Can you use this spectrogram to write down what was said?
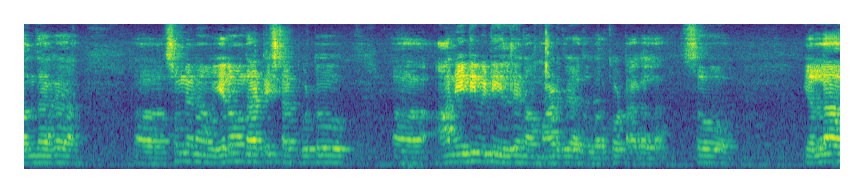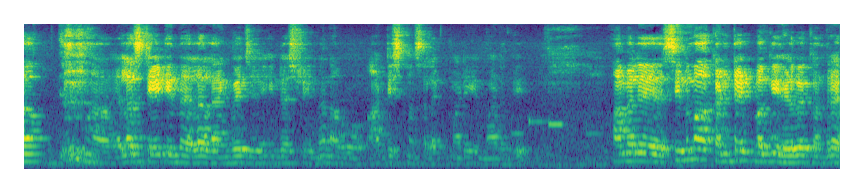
ಬಂದಾಗ ಸುಮ್ಮನೆ ನಾವು ಏನೋ ಒಂದು ಆರ್ಟಿಸ್ಟ್ ಹಾಕ್ಬಿಟ್ಟು ಆ, ನೇಟಿವಿಟಿ ಇಲ್ಲದೆ ನಾವು ಮಾಡಿದ್ರೆ ಅದು ವರ್ಕೌಟ್ ಆಗಲ್ಲ. ಸೊ ಎಲ್ಲ ಎಲ್ಲ ಸ್ಟೇಟಿಂದ ಎಲ್ಲ ಲ್ಯಾಂಗ್ವೇಜ್ ಇಂಡಸ್ಟ್ರಿಯಿಂದ ನಾವು ಆರ್ಟಿಸ್ಟ್ನ ಸೆಲೆಕ್ಟ್ ಮಾಡಿ ಮಾಡಿದ್ವಿ. ಆಮೇಲೆ ಸಿನಿಮಾ ಕಂಟೆಂಟ್ ಬಗ್ಗೆ ಹೇಳಬೇಕಂದ್ರೆ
